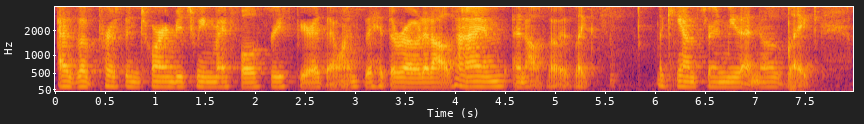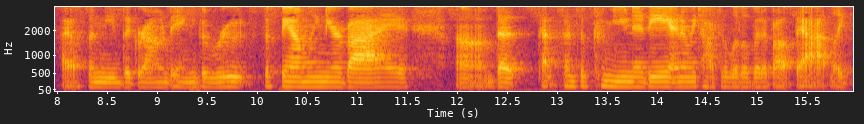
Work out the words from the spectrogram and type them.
as a person torn between my full free spirit that wants to hit the road at all times and also is like the cancer in me that knows like I also need the grounding, the roots, the family nearby. Um, that that sense of community. I know we talked a little bit about that, like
